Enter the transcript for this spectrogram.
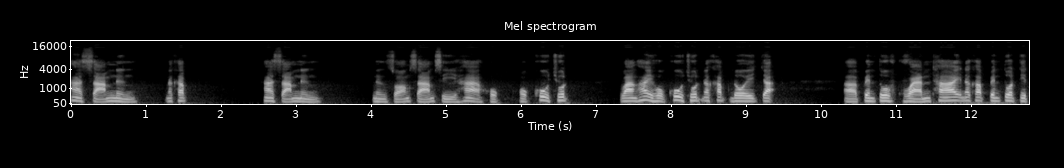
ห้าสามหนึ่งนะครับห้าสามหนึ่งหนึ่งสองสามสี่ห้าหกหกคู่ชุด วางให้หกคู่ชุดนะครับ โดยจะเป็นตัวแขวนท้ายนะครับ เป็นตัวติด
